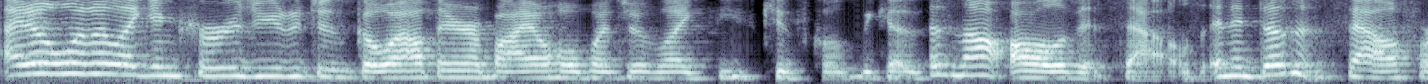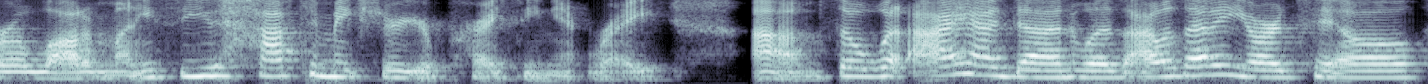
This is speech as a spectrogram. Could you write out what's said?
I don't want to like encourage you to just go out there and buy a whole bunch of like these kids clothes because that's not all of it sells and it doesn't sell for a lot of money. So you have to make sure you're pricing it right. Um, so what I had done was I was at a yard sale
